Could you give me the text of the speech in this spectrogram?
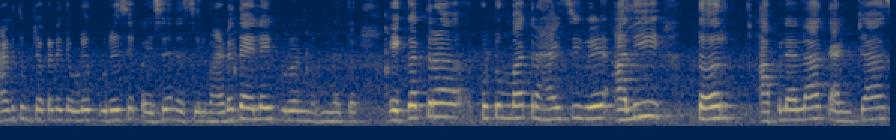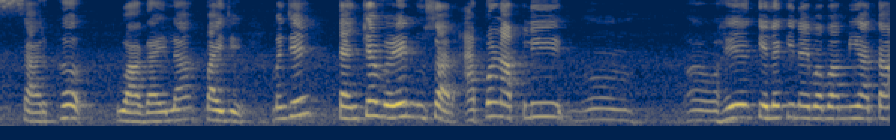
आणि तुमच्याकडे तेवढे पुरेसे पैसे नसेल भाडं द्यायलाही पुरण तर एकत्र कुटुंबात राहायची वेळ आली तर आपल्याला त्यांच्यासारखं वागायला पाहिजे. म्हणजे त्यांच्या वेळेनुसार आपण आपली हे केलं की नाही बाबा मी आता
